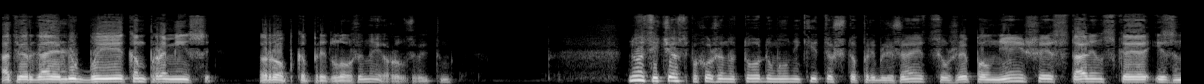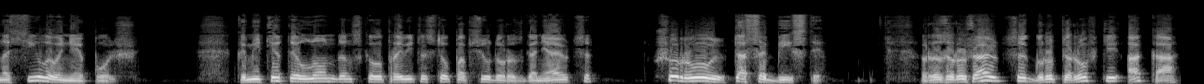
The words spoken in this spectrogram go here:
отвергая любые компромиссы, робко предложенные Рузвельтом. Ну а сейчас похоже на то, думал Никита, что приближается уже полнейшее сталинское изнасилование Польши. Комитеты лондонского правительства повсюду разгоняются, шуруют особисты. Разоружаются группировки АК,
